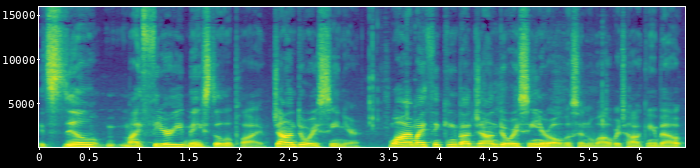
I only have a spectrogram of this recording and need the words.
it's still, my theory may still apply. John Dorie Sr. Why am I thinking about John Dorie Sr. all of a sudden while we're talking about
